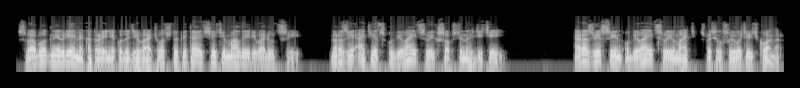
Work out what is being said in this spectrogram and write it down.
Свободное время, которое некуда девать, вот что питает все эти малые революции. Но разве отец убивает своих собственных детей? А разве сын убивает свою мать? Спросил в свою очередь Конор.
